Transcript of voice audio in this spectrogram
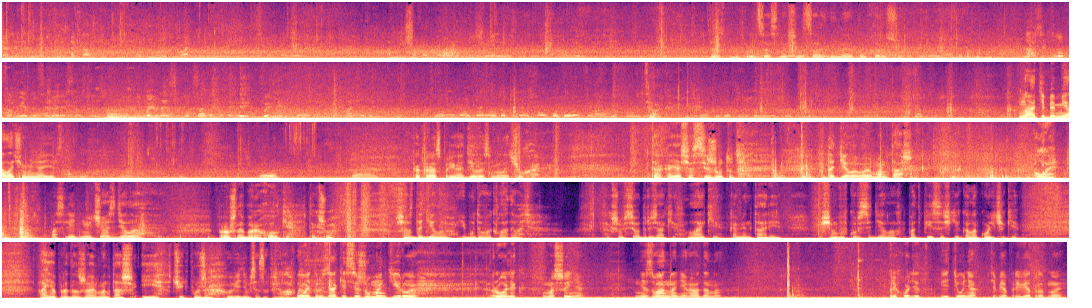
Так, ну процесс начался и на этом хорошо. Наших хлопцев нету сегодня сейчас. Не появляйся хлопцы. Были? Так. На тебе мелочь у меня есть. Как раз пригодилась мелочуха. Так, а я сейчас сижу тут, доделываю монтаж. Ой! Последнюю часть делаю прошлой барахолки. Так что сейчас доделаю и буду выкладывать. Так что все, друзьяки, лайки, комментарии. В общем, вы в курсе дела. Подписочки, колокольчики. А я продолжаю монтаж и чуть позже увидимся за прилавком. Ой, друзьяки, сижу, монтирую ролик в машине. Незванно, негаданно. Приходит Итюня, тебе привет, родной.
